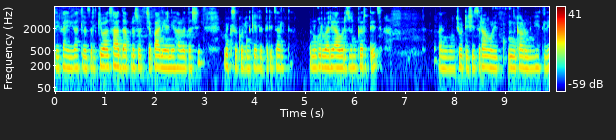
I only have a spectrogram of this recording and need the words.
ते काही घातलं जाईल किंवा साधं आपलं स्वच्छ पाणी आणि हळद अशी मिक्स करून केलं तरी चालतं. पण गुरुवारी आवर्जून करतेच. आणि मग छोटीशीच रांगोळी काढून घेतली.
